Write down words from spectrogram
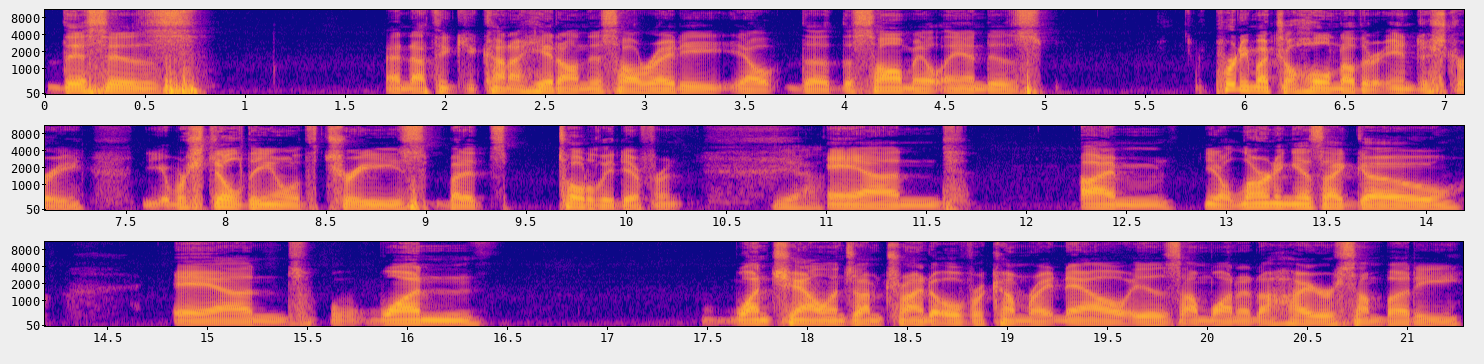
this is, and I think you kind of hit on this already. You know, the the sawmill end is pretty much a whole nother industry. We're still dealing with trees, but it's totally different. Yeah. And I'm you know learning as I go, and one one challenge I'm trying to overcome right now is I'm wanting to hire somebody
